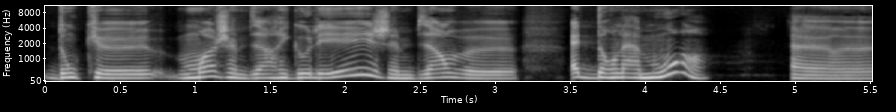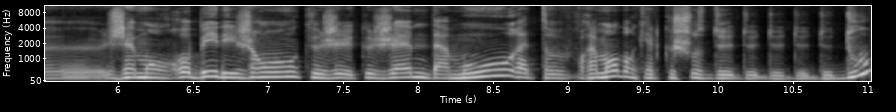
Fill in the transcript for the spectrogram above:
donc euh, moi j'aime bien rigoler, j'aime bien euh, être dans l'amour. J'aime enrober les gens que j'ai- que j'aime d'amour, être vraiment dans quelque chose de, de, de, de- de doux.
